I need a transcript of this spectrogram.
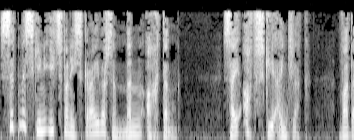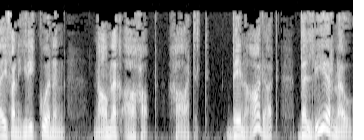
sit miskien iets van die skrywer se minagting. Sy afskuw eintlik wat hy van hierdie koning, naamlik Agab, gehad het. Ben-Hadad beleer nou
